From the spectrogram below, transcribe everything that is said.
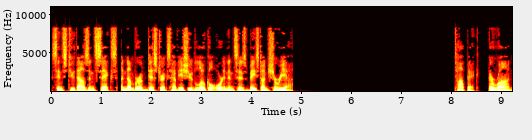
Since 2006, a number of districts have issued local ordinances based on sharia. Iran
